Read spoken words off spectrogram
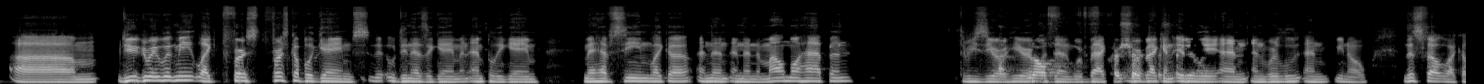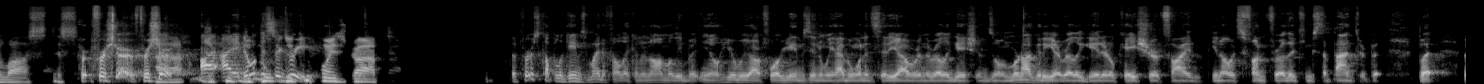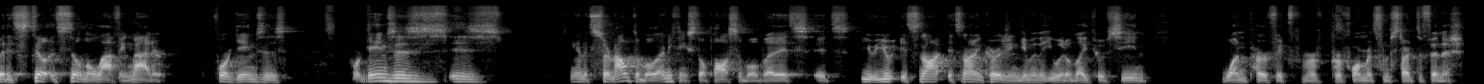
Um, do you agree with me? Like first first couple of games, the Udinese game and Empoli game may have seemed like a, and then and then the Malmo happened, 3-0 uh, here, no, but then we're back sure, we're back in sure. Italy and and we're lo- and you know this felt like a loss. This for, for sure, for sure. Uh, I, I don't the, disagree. The points dropped the first couple of games might have felt like an anomaly, but you know, here we are four games in and we haven't won in A. We're in the relegation zone. We're not going to get relegated. Okay, sure, fine. You know, it's fun for other teams to banter, but but but it's still it's still no laughing matter. Four games is four games is is and it's surmountable. Anything's still possible, but it's it's you you it's not it's not encouraging given that you would have liked to have seen one perfect performance from start to finish.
